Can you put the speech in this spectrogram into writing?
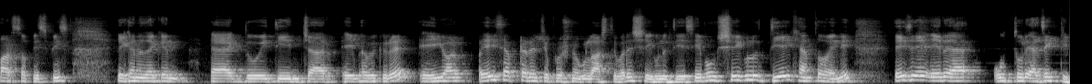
parts of speech এখানে দেখেন এক, দুই, তিন, চার, এইভাবে করে এই এই চ্যাপ্টারের যে প্রশ্নগুলো আসতে পারে সেইগুলো দিয়েছি এবং সেইগুলো দিয়েই ক্ষান্ত হয়নি। এই যে এর উত্তর অ্যাজেক্টিভ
